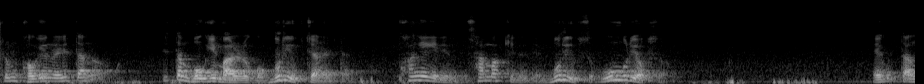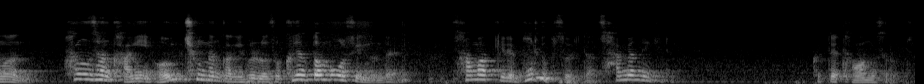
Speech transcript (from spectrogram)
그럼 거기는 일단 일단 목이 마르고 물이 없잖아 일단. 광해 길인데 사막 길인데 물이 없어. 우물이 없어. 애굽 땅은 항상 강이 엄청난 강이 흘러서 그냥 떠먹을 수 있는데 사막길에 물이 없어 일단 사명의 길이. 그때 당황스럽죠.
